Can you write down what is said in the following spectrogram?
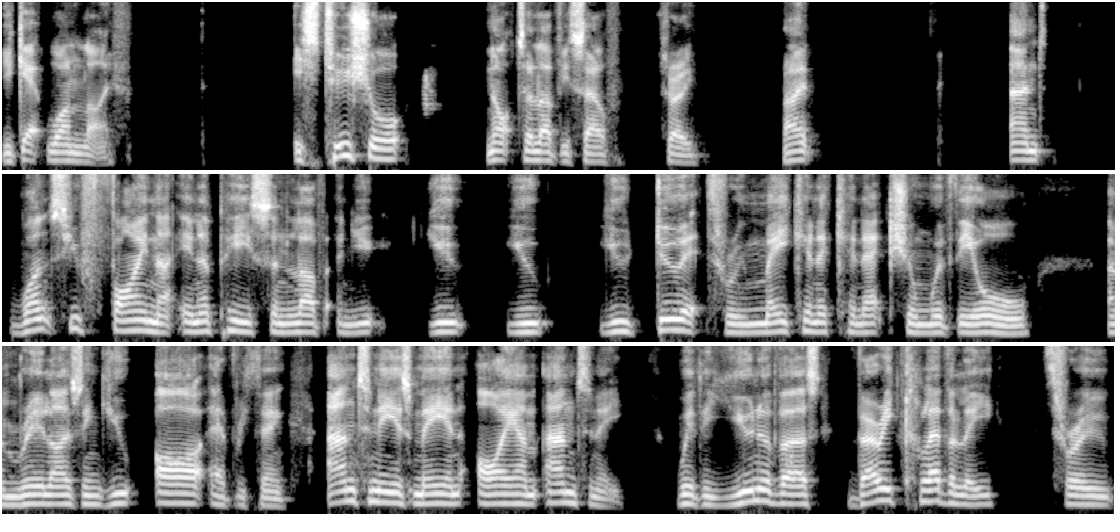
you get one life. It's too short not to love yourself through, right? And once you find that inner peace and love, and you you you you do it through making a connection with the all and realizing you are everything. Anthony is me and I am Anthony with the universe very cleverly through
